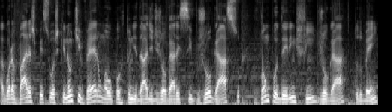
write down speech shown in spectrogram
Agora várias pessoas que não tiveram a oportunidade de jogar esse jogaço vão poder enfim jogar, tudo bem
